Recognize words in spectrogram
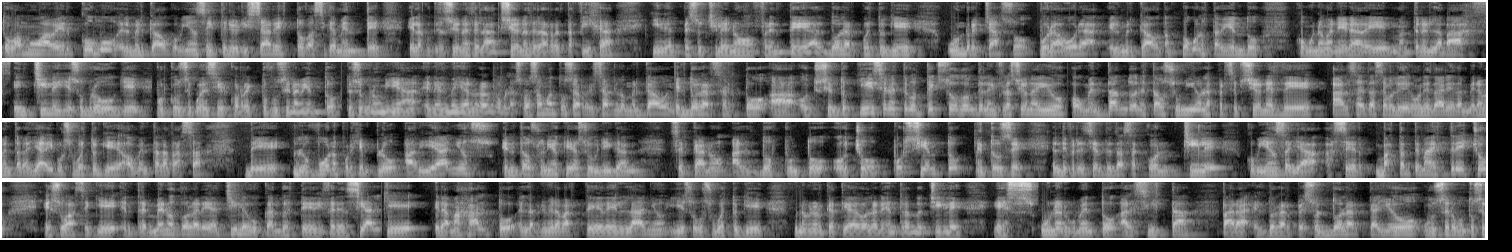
Vamos a ver cómo el mercado comienza a interiorizar esto básicamente en las cotizaciones de las acciones de la renta fija y del peso chileno frente al dólar, puesto que un rechazo por ahora el mercado tampoco lo está viendo como una manera de mantener la paz en Chile y eso provoque por consecuencia el correcto funcionamiento de su economía en el mediano y largo plazo. Pasamos entonces a revisar los mercados. El dólar saltó a 815 en este contexto donde la inflación ha ido aumentando en Estados Unidos, las percepciones de alza de tasa de política monetaria también aumentar allá y por supuesto que aumenta la tasa de los bonos, por ejemplo, a 10 años en Estados Unidos que ya se ubican cercano al 2.8%. Entonces el diferencial de tasas con Chile comienza ya a ser bastante más estrecho. Eso hace que entre menos dólares a Chile buscando este diferencial que era más alto en la primera parte del año y eso por supuesto que una menor cantidad de dólares entrando a Chile es un argumento alcista para el dólar peso. El dólar cayó un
